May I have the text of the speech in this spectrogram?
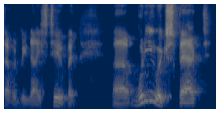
that would be nice too. But uh, what do you expect uh,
